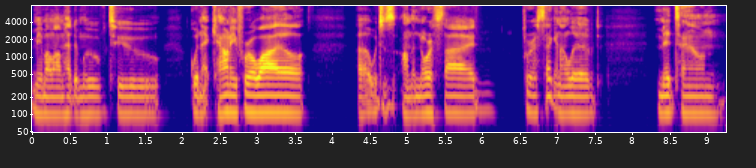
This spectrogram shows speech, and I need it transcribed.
me and my mom had to move to Gwinnett County for a while, uh, which is on the north side. Mhm. For a second, I lived Midtown.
